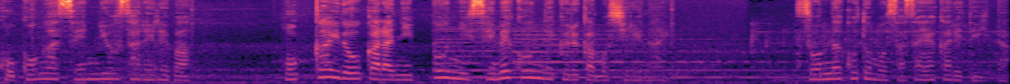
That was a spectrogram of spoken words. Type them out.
ここが占領されれば北海道から日本に攻め込んでくるかもしれない。そんなこともささやかれていた。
